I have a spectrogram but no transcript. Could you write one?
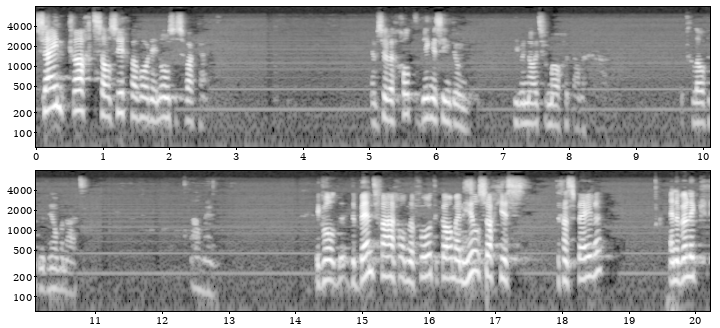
Zijn kracht zal zichtbaar worden in onze zwakheid. En we zullen God dingen zien doen die we nooit voor mogelijk hadden gehouden. Dat geloof ik met heel mijn hart. Amen. Ik wil de band vragen om naar voren te komen en heel zachtjes te gaan spelen. En dan wil ik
